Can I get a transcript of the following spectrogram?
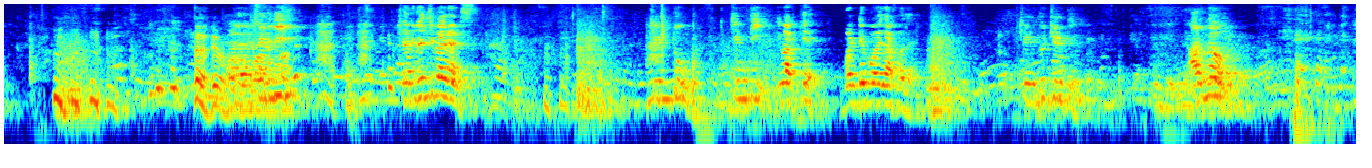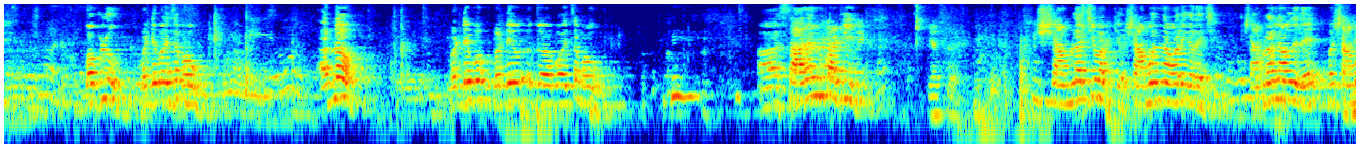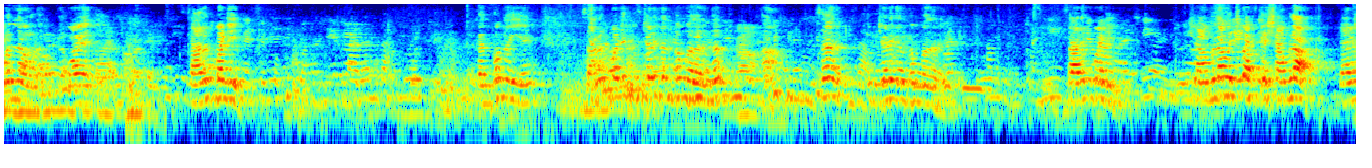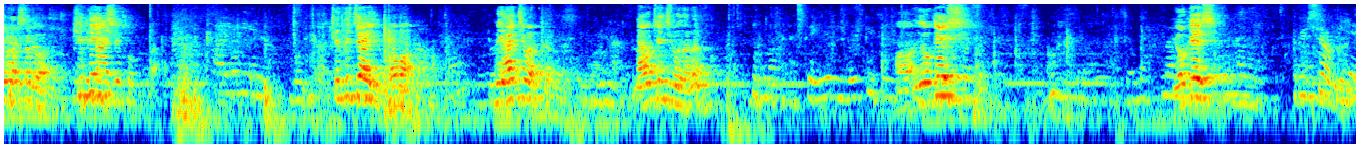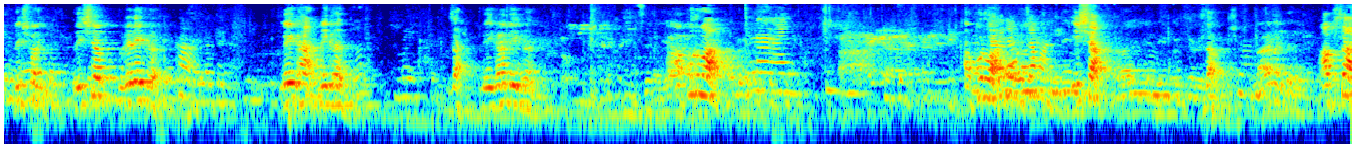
शर्मीची पॅरेंट्स चिंटू चिंटी ही वाक्य बर्थडे बॉय दाखवलाय. चिंटू चिंटी. अर्णव. बबलू बर्थडे बॉयचा भाऊ. अर्णव बर्थडे बर्थडे बॉयचा भाऊ. सारंग पाटील. श्यामलाची वाक्य श्यामल नावाने करायची. श्यामला नाव दिले पण श्यामल नाव बॉय सारंग पाटील. कन्फर्म नाहीये. सारंग पाटील तुमच्याकडे कन्फर्म करणार ना? हा. सर तुमच्याकडे कन्फर्म करणार आहे. सारंग पाटील श्यामलाची वाक्य श्यामला. त्यावेळेस लक्षात ठेवा. क्षितिज. क्षितिजची आई बाबा. नेहाची वाक्य नाव चेंज होणार योगेश. योगेश. रिषभ. रिषभ रेडेकर मेघा मेघन. जा मेघा मेघन. अपूर्वा. अपूर्वा. ईशा. आपसा.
